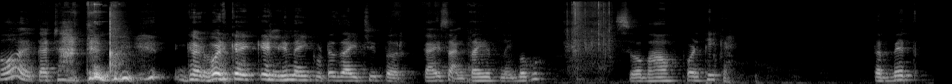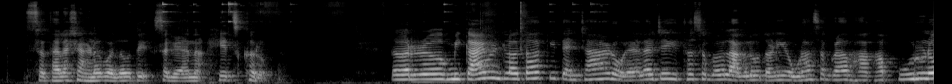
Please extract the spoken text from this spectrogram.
होय त्याच्या त्यांनी गडबड काही केली नाही कुठं जायची तर. काय सांगता येत नाही. बघू. स्वभाव पण ठीक आहे. तब्येत स्वतःला शहाणं बनवते सगळ्यांना. हेच खरं. तर मी काय म्हटलं होतं की त्यांच्या डोळ्याला जे इथं सगळं लागलं होतं आणि एवढा सगळा भाग हा पूर्ण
